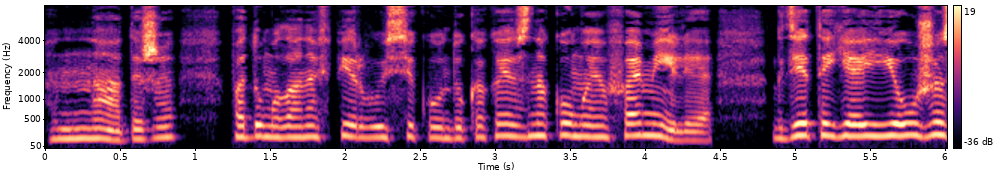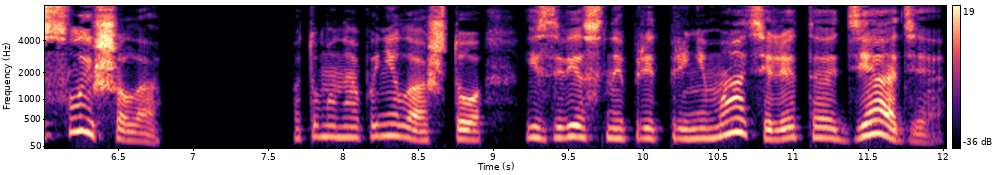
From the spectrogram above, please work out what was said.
«Надо же!» — подумала она в первую секунду, какая знакомая фамилия. Где-то я ее уже слышала. Потом она поняла, что известный предприниматель — это дядя.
